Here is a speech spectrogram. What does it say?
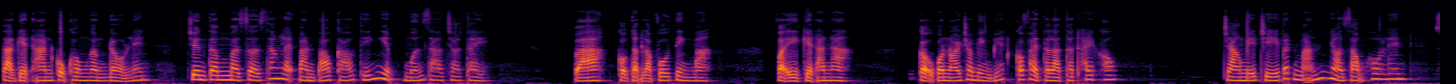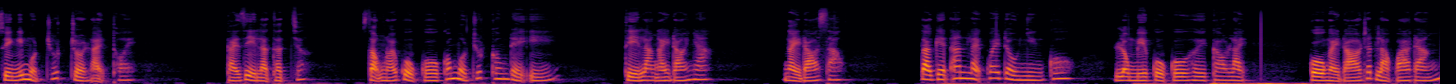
Tạ Kiệt An cũng không ngẩng đầu lên, chuyên tâm mà sửa sang lại bản báo cáo thí nghiệm muốn giao cho thầy. Và, cậu thật là vô tình mà. Vậy Kiệt An à, cậu có nói cho mình biết có phải là thật hay không? Trang Mỹ Trí bất mãn nhỏ giọng hô lên, suy nghĩ một chút rồi lại thôi. Cái gì là thật chứ? Giọng nói của cô có một chút không để ý. Thì là ngày đó nha. Ngày đó sao? Tạ Kiệt An lại quay đầu nhìn cô, lồng mi của cô hơi cao lại. Cô ngày đó rất là quá đáng,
